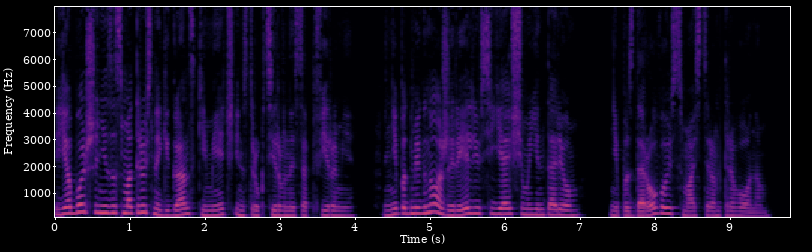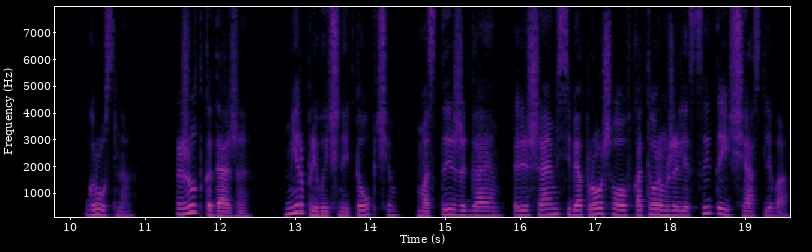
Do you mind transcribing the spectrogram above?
Я больше не засмотрюсь на гигантский меч, инструктированный сапфирами. Не подмигну ожерелью, сияющему янтарем, не поздороваюсь с мастером Тревоном. Грустно. Жутко даже. Мир привычный топчем, мосты сжигаем, лишаем себя прошлого, в котором жили сыто и счастливо.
